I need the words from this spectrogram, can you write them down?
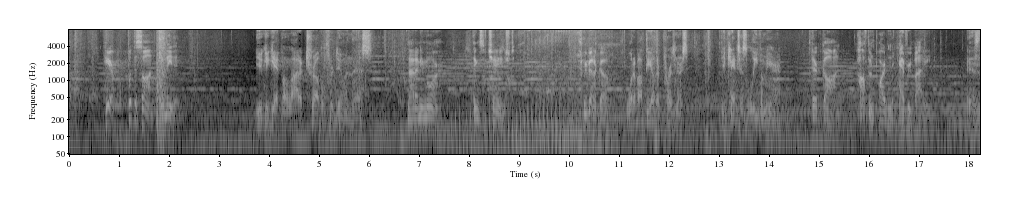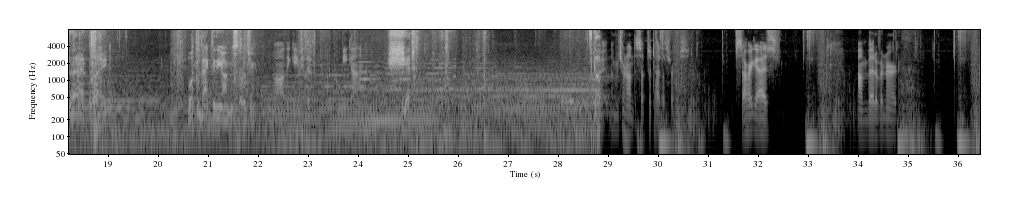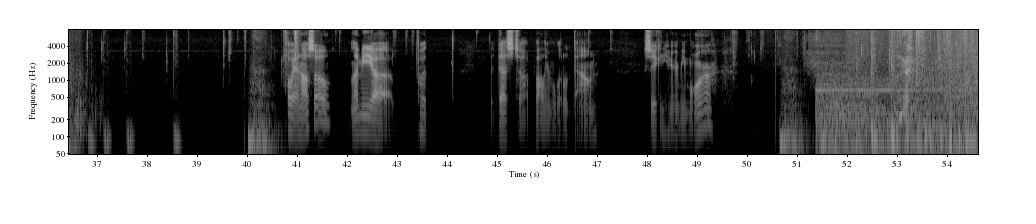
Here, put this on. You'll need it. You could get in a lot of trouble for doing this. Not anymore. Things have changed. We better go. What about the other prisoners? You can't just leave them here. They're gone. Hoffman pardoned everybody. Is that right? Welcome back to the army, soldier. Oh, they gave me the poopy gun. Shit. Let's go. Wait, let me turn on the subtitles first. Sorry, guys. I'm a bit of a nerd. Oh wait, and also, let me uh put the desktop volume a little down so you can hear me more. Here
